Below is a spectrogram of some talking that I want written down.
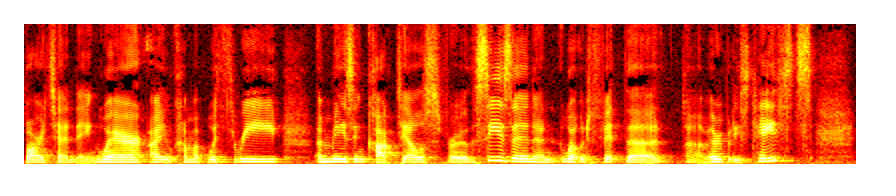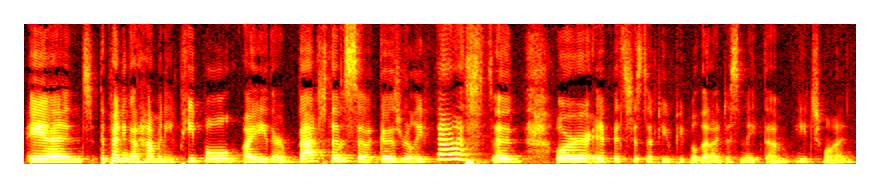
bartending where I come up with three amazing cocktails for the season and what would fit the uh, everybody's tastes. And depending on how many people, I either batch them so it goes really fast, mm-hmm. and, or if it's just a few people, then I just make them each one.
